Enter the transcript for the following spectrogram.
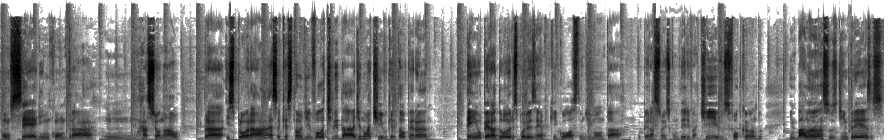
conseguem encontrar um racional para explorar essa questão de volatilidade no ativo que ele está operando. Tem operadores, por exemplo, que gostam de montar operações com derivativos, focando em balanços de empresas,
